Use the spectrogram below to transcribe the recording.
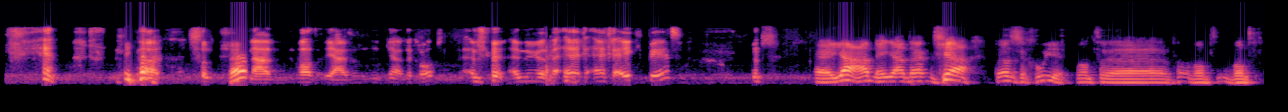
Ja. Nou, nou, wat, ja, ja, dat klopt. En, en nu en, en geëquipeerd? Uh, ja, nee, ja, daar, ja, dat is een goeie. Want, uh, want, want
